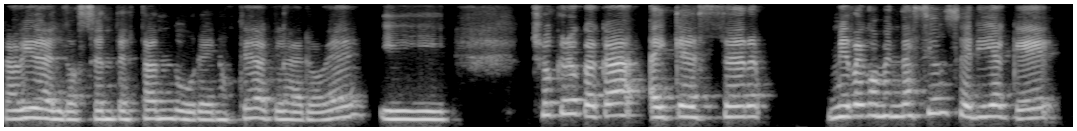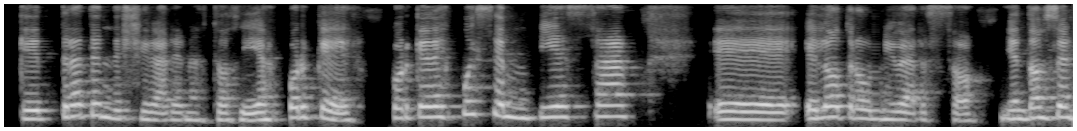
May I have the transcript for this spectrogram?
la vida del docente es tan dura y nos queda claro, ¿eh? Y yo creo que acá hay que hacer, mi recomendación sería que, traten de llegar en estos días. ¿Por qué? Porque después empieza eh, el otro universo. Y entonces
